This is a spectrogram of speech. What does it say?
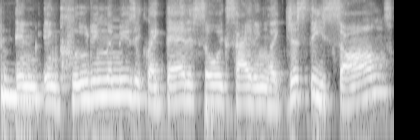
and including the music like that is so exciting. Like just these songs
